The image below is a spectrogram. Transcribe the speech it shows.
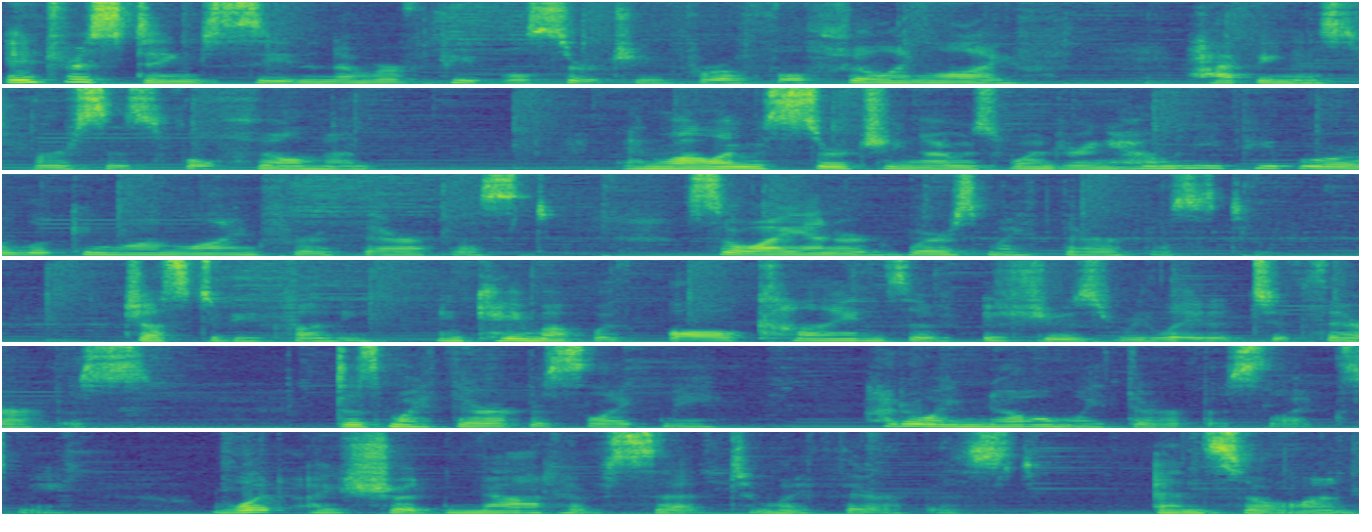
Interesting to see the number of people searching for a fulfilling life, happiness versus fulfillment. And while I was searching, I was wondering how many people are looking online for a therapist. So I entered, Where's my therapist? Just to be funny, and came up with all kinds of issues related to therapists. Does my therapist like me? How do I know my therapist likes me? What I should not have said to my therapist, and so on.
